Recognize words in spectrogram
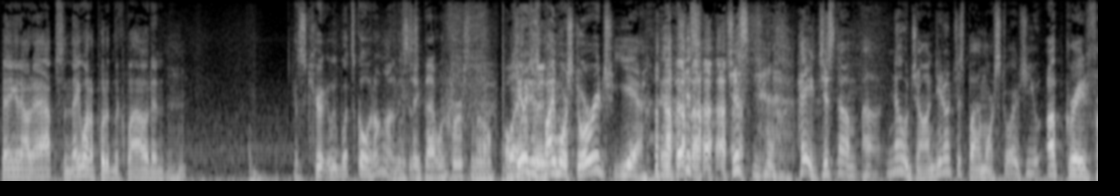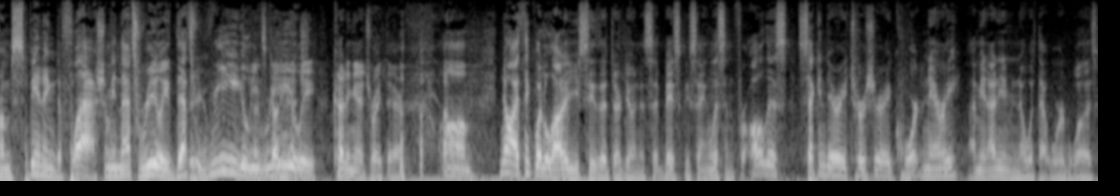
banging out apps, and they want to put it in the cloud, and mm -hmm security, what's going on? Let's take that one first, and then I'll. I'll Can't I just in. buy more storage? Yeah, just, just, hey, just um, uh, no, John, you don't just buy more storage. You upgrade from spinning to flash. I mean, that's really, that's really, that's really cutting edge. cutting edge right there. um, no, I think what a lot of you see that they're doing is basically saying, listen, for all this secondary, tertiary, quaternary, I mean, I didn't even know what that word was,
